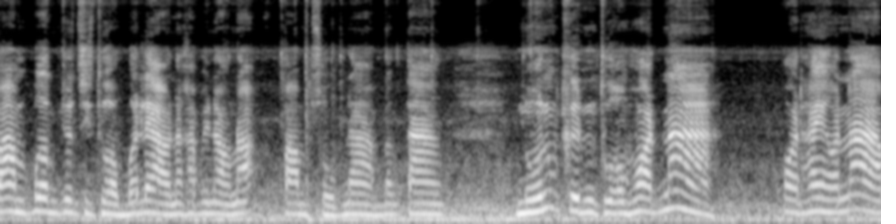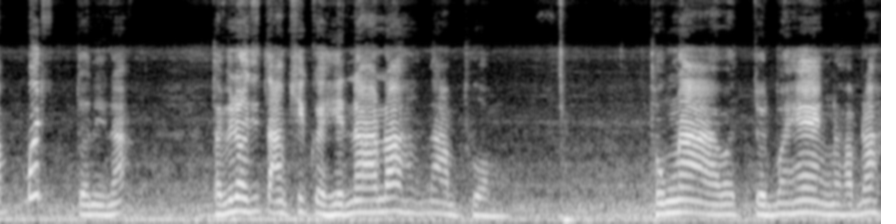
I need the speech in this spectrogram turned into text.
ปั๊มเพิ่มจนสิท่วมหมดแล้วนะครับพี่น้องเนาะปั๊มสูบน้ำต่างๆ หนุนขึ้นท่วมฮอดหน้าฮอดให้ฮอดหน้าปึ๊ดตัวนี้นะ แต่พี่น้องที่ตามคลิปก็เห็นนะครับเนาะน้ำท่วมทงหน้าจนบ่แห้งนะครับเนาะ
